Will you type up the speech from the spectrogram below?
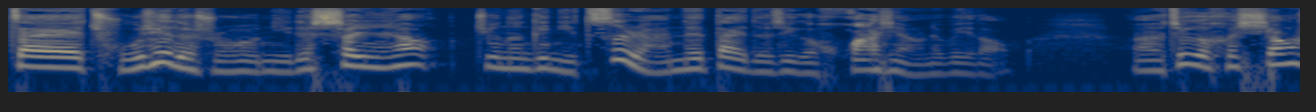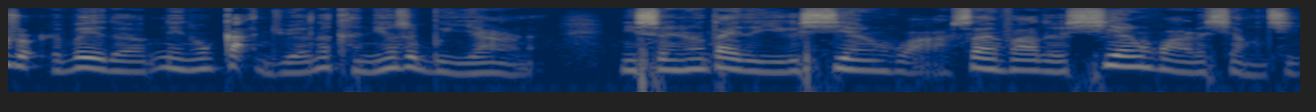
在出去的时候，你的身上就能给你自然的带着这个花香的味道。啊，这个和香水的味道那种感觉，那肯定是不一样的。你身上带着一个鲜花，散发着鲜花的香气，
